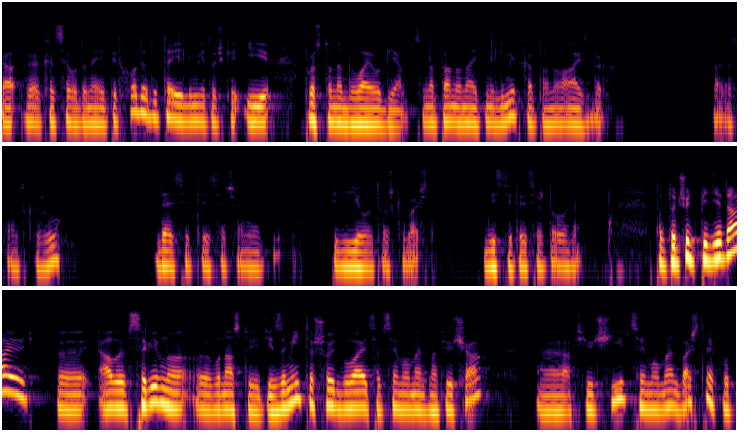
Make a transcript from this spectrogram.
е, красиво до неї підходить до тієї ліміточки і просто набиває об'єм. Це, напевно, навіть не лімітка, а певно, айсберг. Зараз я вам скажу. 10 тисяч, а ні, під'їли трошки, бачите, 200 тисяч доларів. Тобто чуть під'їдають, але все рівно вона стоїть. І замітьте, що відбувається в цей момент на фьючах. Фьючі в цей момент, бачите, як от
